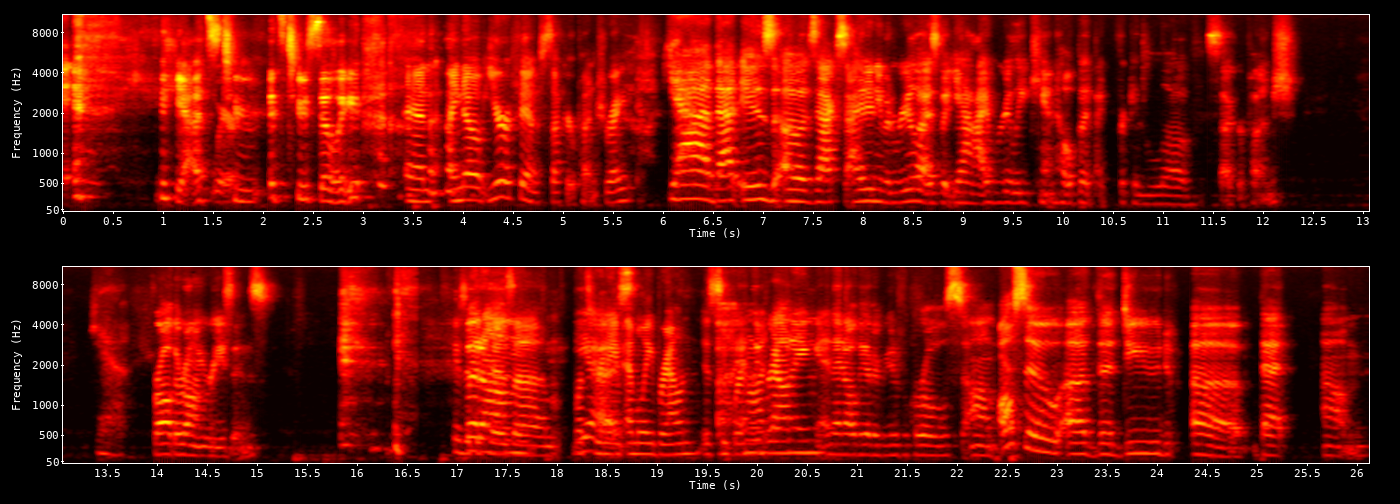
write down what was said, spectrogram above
yeah, it's Where? too it's too silly. And I know you're a fan of Sucker Punch, right? Yeah, that is uh Zack's. I didn't even realize, but yeah, I really can't help it. I freaking love Sucker Punch Yeah. for all the wrong reasons. Is it But, because um, um, what's her name? Emily Brown is Uh, super Emily hot. Browning, and then all the other beautiful girls. Um, also, uh, the dude uh, that um,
